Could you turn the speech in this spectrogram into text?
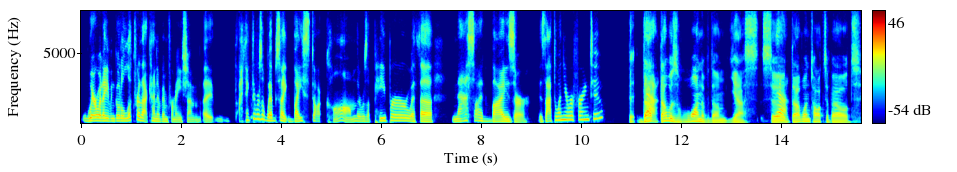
where would I even go to look for that kind of information? I, I think there was a website, vice.com. There was a paper with a NASA advisor. Is that the one you're referring to? Th- that Yeah. that was one of them. Yes. So Yeah. that one talked about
